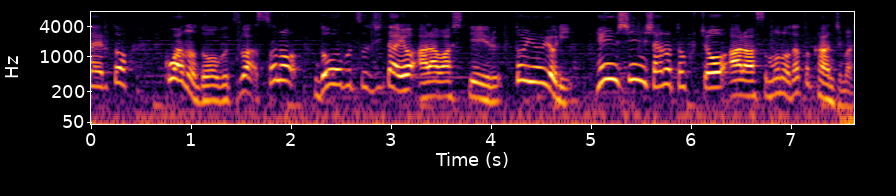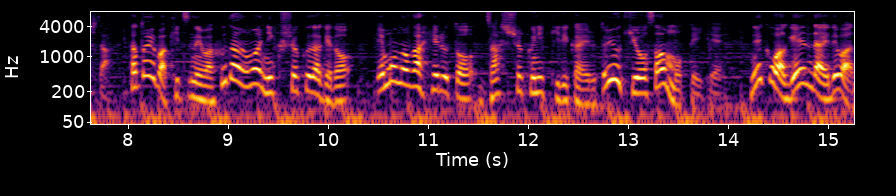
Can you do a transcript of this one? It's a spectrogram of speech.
えるとコアの動物はその動物自体を表しているというより変身者の特徴を表すものだと感じました。例えばキツネは普段は肉食だけど獲物が減ると雑食に切り替えるという器用さを持っていて猫は現代では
